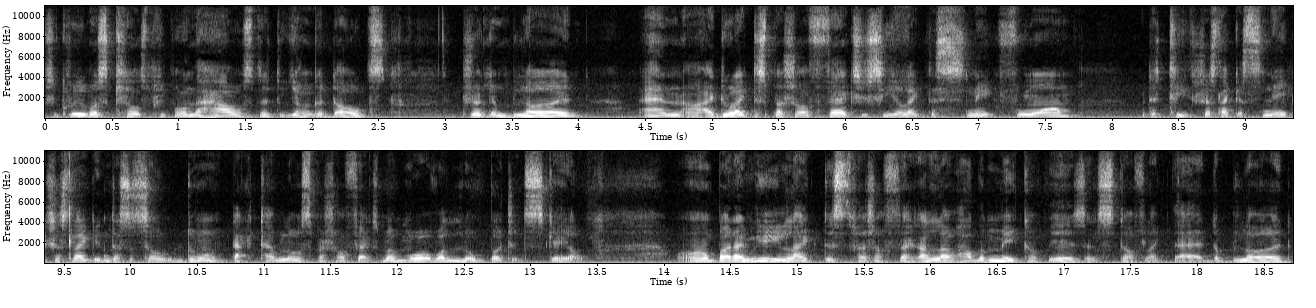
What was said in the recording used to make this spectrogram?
she pretty much kills people in the house the, young adults drinking blood. And uh, i do like the special effects. You see her like the snake form with the teeth just like a snake just like industrial doing that of special effects but more of a low budget scale. Uh, but i really like this special effect. I love how the makeup is and stuff like that the blood.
